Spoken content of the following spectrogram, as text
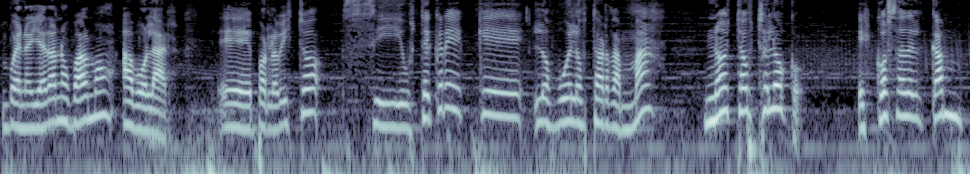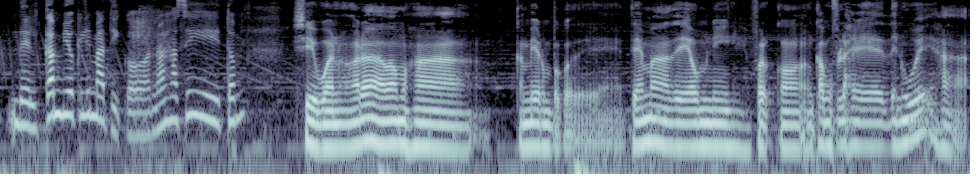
Bueno, y ahora nos vamos a volar. Eh, por lo visto, si usted cree que los vuelos tardan más, no está usted loco. Es cosa del, cam- del cambio climático, ¿no es así, Tommy? Sí, bueno, ahora vamos a cambiar un poco de tema de ovnis con camuflaje de nubes a,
